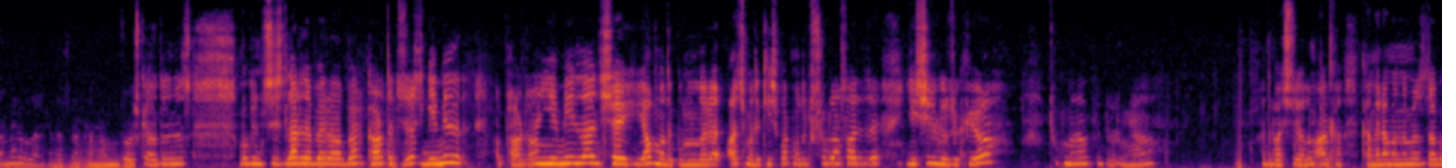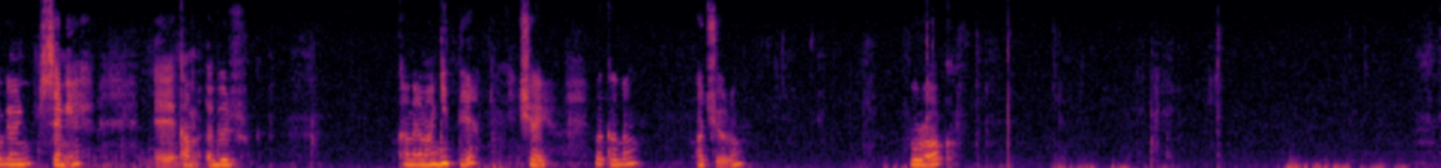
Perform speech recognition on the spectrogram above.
Yeniden merhabalar arkadaşlar kanalımıza hoş geldiniz. Bugün sizlerle beraber kart açacağız. Yemin pardon yeminle şey yapmadık bunları açmadık hiç bakmadık. Şuradan sadece yeşil gözüküyor. Çok merak ediyorum ya. Hadi başlayalım. Arka kameramanımız da bugün Semih. Ee, kam öbür kameraman gitti. Şey bakalım açıyorum. Burak.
